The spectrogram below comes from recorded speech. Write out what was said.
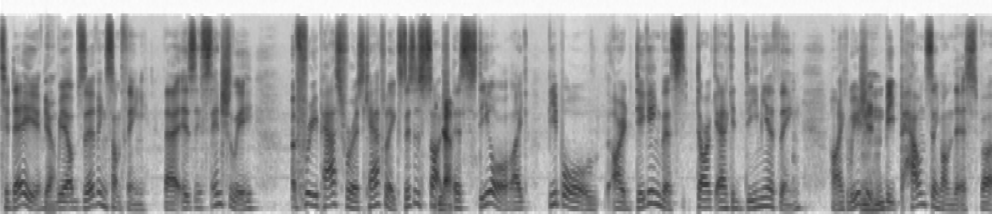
today Yeah. we are observing something that is essentially a free pass for us catholics this is such Yeah. a steal like people are digging this dark academia thing like we should Mhm. be pouncing on this but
